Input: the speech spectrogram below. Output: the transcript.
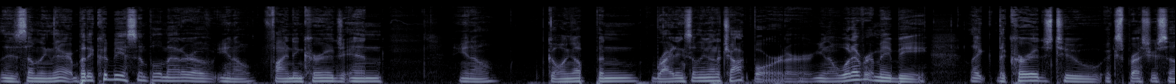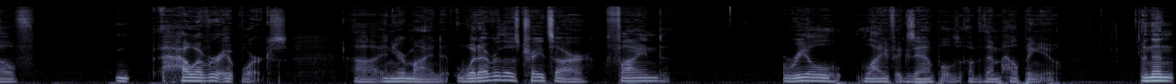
is something there, but it could be a simple matter of you know finding courage in you know going up and writing something on a chalkboard or you know whatever it may be like the courage to express yourself however it works uh, in your mind whatever those traits are find real life examples of them helping you and then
